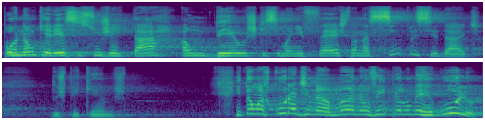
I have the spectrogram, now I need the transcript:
Por não querer se sujeitar a um Deus que se manifesta na simplicidade dos pequenos. Então a cura de Naamã não vem pelo mergulho,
